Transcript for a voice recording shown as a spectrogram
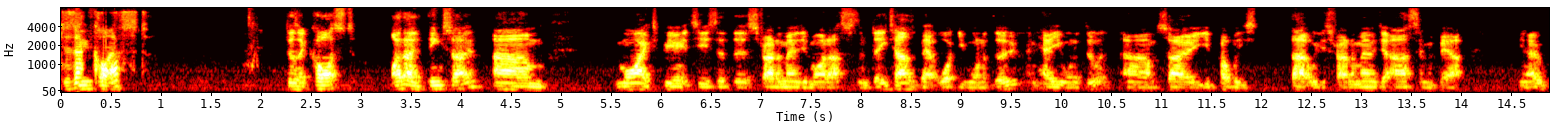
Does Do that find- cost? Does it cost? I don't think so. Um, my experience is that the strata manager might ask some details about what you want to do and how you want to do it. Um, so you'd probably start with your strata manager, ask them about, you know,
